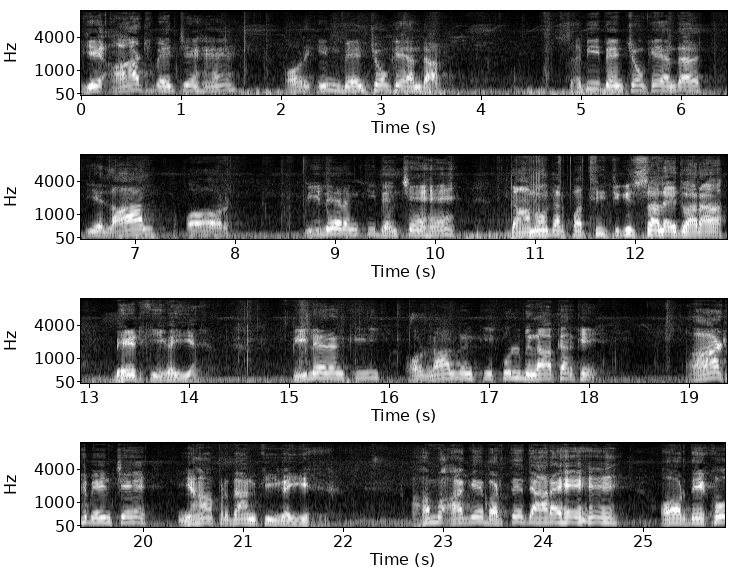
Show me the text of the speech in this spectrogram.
ये आठ बेंचें हैं और इन बेंचों के अंदर, सभी बेंचों के अंदर ये लाल और पीले रंग की बेंचें हैं। दामोदर पथरी चिकित्सालय द्वारा भेंट की गई हैं। पीले रंग की और लाल रंग की कुल मिलाकर के आठ बेंचें यहाँ प्रदान की गई हैं। हम आगे बढ़ते जा रहे हैं और देखो,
